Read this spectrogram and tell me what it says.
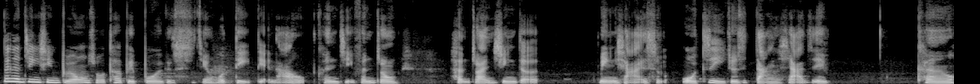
那个静心不用说特别拨一个时间或地点，然后可能几分钟很专心的冥想还是什么，我自己就是当下这可能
